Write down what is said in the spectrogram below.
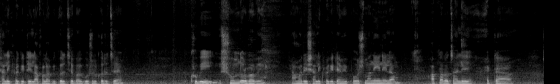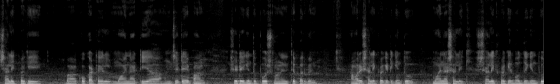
শালিক পাখিটি লাফালাফি করেছে বা গোসল করেছে। খুবই সুন্দরভাবে আমার এই শালিক পাখিটি আমি পোষ মানিয়ে নিলাম। আপনারাও চাইলে একটা শালিক পাখি বা কোকাটেল, ময়না, টিয়া যেটাই পান, সেটাই কিন্তু পোষ মানিয়ে নিতে পারবেন। আমার এই শালিক পাখিটি কিন্তু ময়না শালিক। শালিক পাখির মধ্যে কিন্তু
